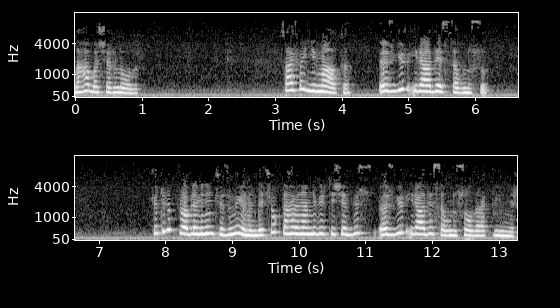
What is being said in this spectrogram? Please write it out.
daha başarılı olur. Sayfa 26 Özgür irade savunusu Kötülük probleminin çözümü yönünde çok daha önemli bir teşebbüs özgür irade savunusu olarak bilinir.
